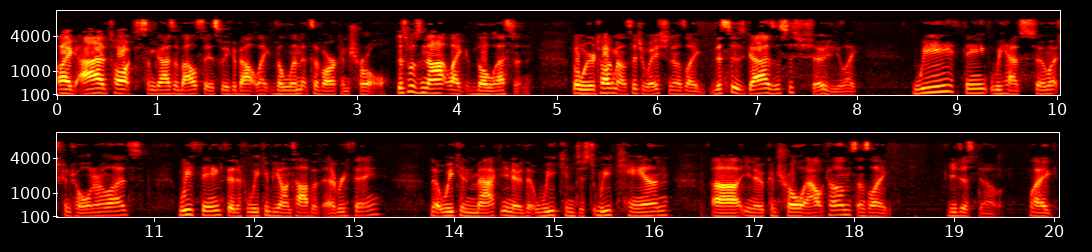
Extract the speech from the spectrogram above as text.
like I've talked to some guys in Bible study this week about like the limits of our control. This was not like the lesson, but we were talking about the situation. I was like, this is guys, this just shows you like we think we have so much control in our lives. We think that if we can be on top of everything, that we can mac, you know, that we can just we can uh, you know, control outcomes. I was like, you just don't. Like,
